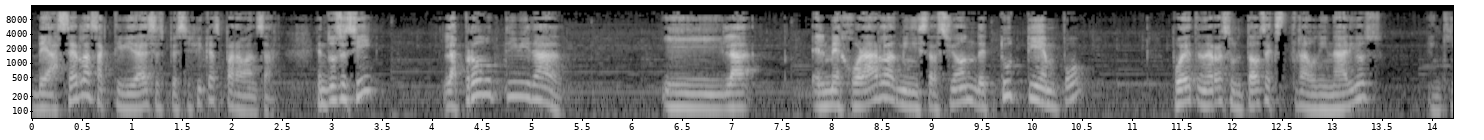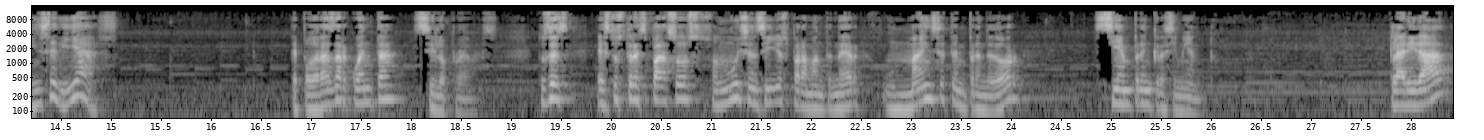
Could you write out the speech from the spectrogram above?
de hacer las actividades específicas para avanzar. Entonces sí, la productividad y la, el mejorar la administración de tu tiempo puede tener resultados extraordinarios en 15 días. Te podrás dar cuenta si lo pruebas. Entonces, estos tres pasos son muy sencillos para mantener un mindset emprendedor siempre en crecimiento. Claridad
